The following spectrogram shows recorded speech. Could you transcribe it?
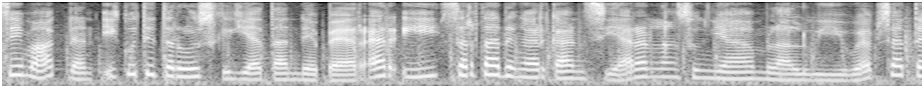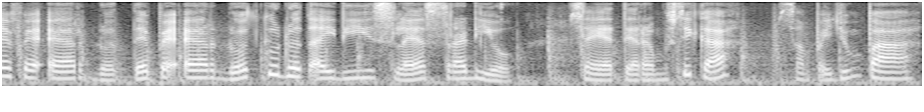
Simak dan ikuti terus kegiatan DPR RI serta dengarkan siaran langsungnya melalui website tvr.dpr.go.id/radio. Saya Tiara Mustika, sampai jumpa.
